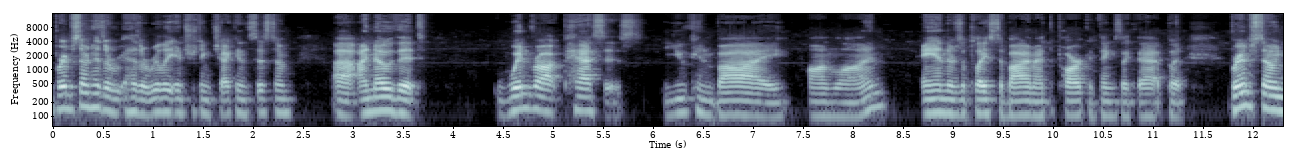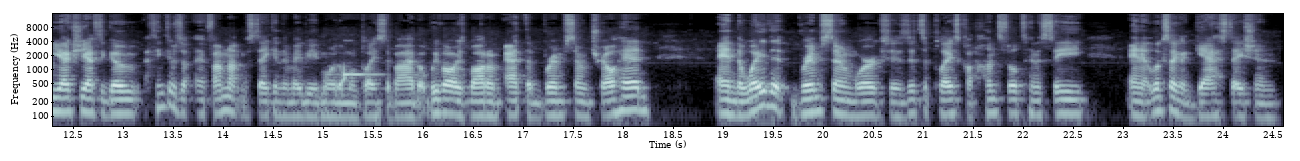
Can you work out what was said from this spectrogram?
Brimstone has a has a really interesting check-in system. Uh, I know that Windrock passes you can buy online, and there's a place to buy them at the park and things like that. But Brimstone, you actually have to go. I think there's, a, if I'm not mistaken, there may be more than one place to buy, but we've always bought them at the Brimstone Trailhead. And the way that Brimstone works is it's a place called Huntsville, Tennessee, and it looks like a gas station,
